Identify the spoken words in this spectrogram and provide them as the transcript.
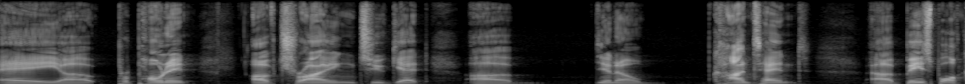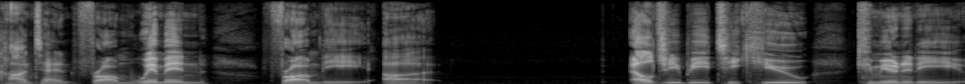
a proponent of trying to get you know content, baseball content from women, from the LGBTQ community,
